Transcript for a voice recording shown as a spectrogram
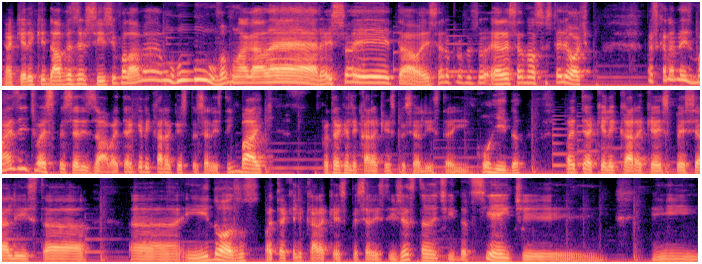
É aquele que dava exercício e falava, uhul, vamos lá, galera, é isso aí e tal. Esse era o professor, esse é o nosso estereótipo. Mas cada vez mais a gente vai especializar. Vai ter aquele cara que é especialista em bike, vai ter aquele cara que é especialista em corrida, vai ter aquele cara que é especialista uh, em idosos, vai ter aquele cara que é especialista em gestante, em deficiente, em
